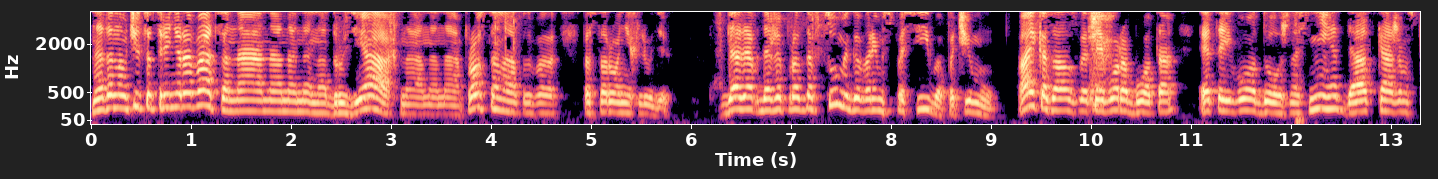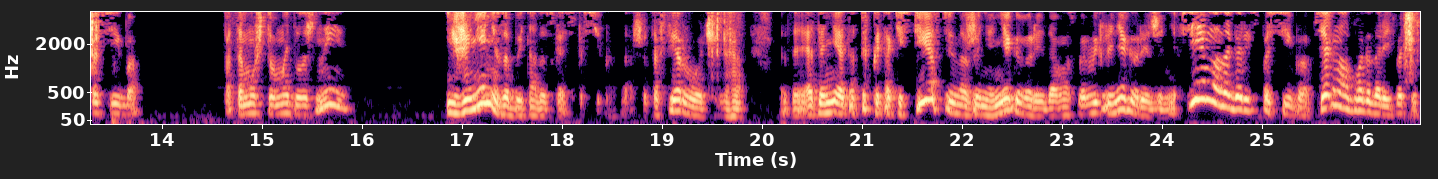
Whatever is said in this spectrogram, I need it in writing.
Надо научиться тренироваться на, на, на, на, на друзьях, на, на, на, просто на посторонних людях. Да, да, даже продавцу мы говорим спасибо. Почему? Ай, казалось бы, это его работа, это его должность. Нет, да, скажем спасибо. Потому что мы должны и жене не забыть, надо сказать спасибо. Да, что это в первую очередь. Это, это, не, это так, так естественно жене не говорить. Да, у нас привыкли не говорить жене. Всем надо говорить спасибо. Всех надо благодарить. Почему?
